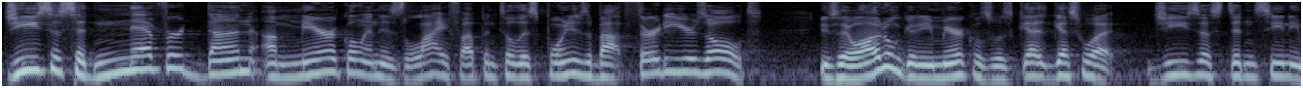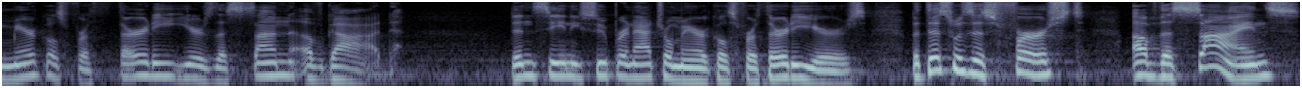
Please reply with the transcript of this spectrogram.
Jesus had never done a miracle in his life up until this point. He was about 30 years old. You say, "Well, I don't get any miracles." Was guess what? Jesus didn't see any miracles for 30 years. The Son of God didn't see any supernatural miracles for 30 years. But this was his first of the signs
